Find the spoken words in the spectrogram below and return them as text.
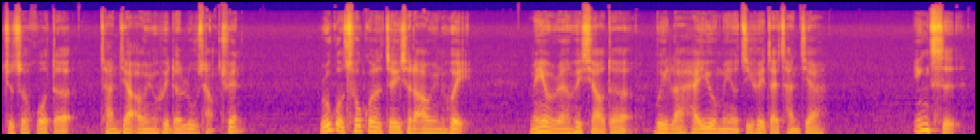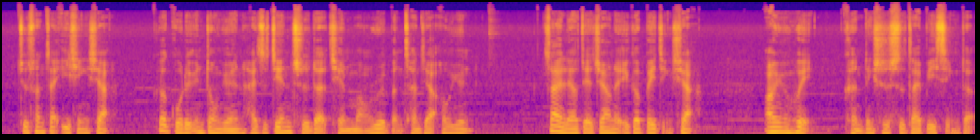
就是获得参加奥运会的入场券。如果错过了这一次的奥运会，没有人会晓得未来还有没有机会再参加，因此，就算在疫情下，各国的运动员还是坚持的前往日本参加奥运。在了解这样的一个背景下，奥运会肯定是势在必行的。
